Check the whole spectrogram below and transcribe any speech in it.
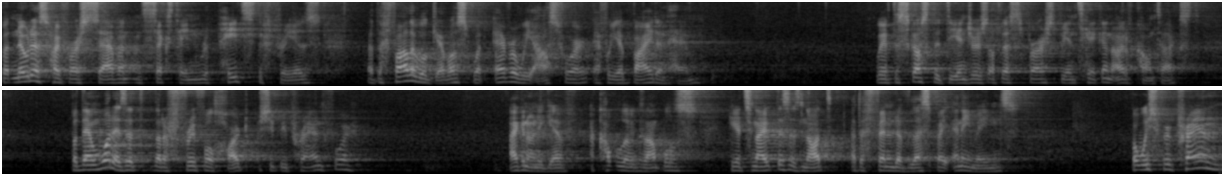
But notice how verse 7 and 16 repeats the phrase that the Father will give us whatever we ask for if we abide in Him. We have discussed the dangers of this verse being taken out of context. But then, what is it that a fruitful heart should be praying for? I can only give a couple of examples here tonight. This is not a definitive list by any means. But we should be praying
